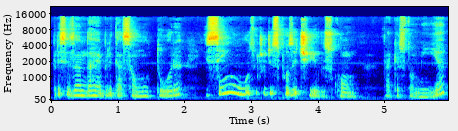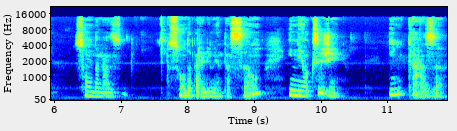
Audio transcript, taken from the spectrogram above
Precisando da reabilitação motora e sem o uso de dispositivos como traqueostomia, sonda, nas... sonda para alimentação e neoxigênio. Em casa,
